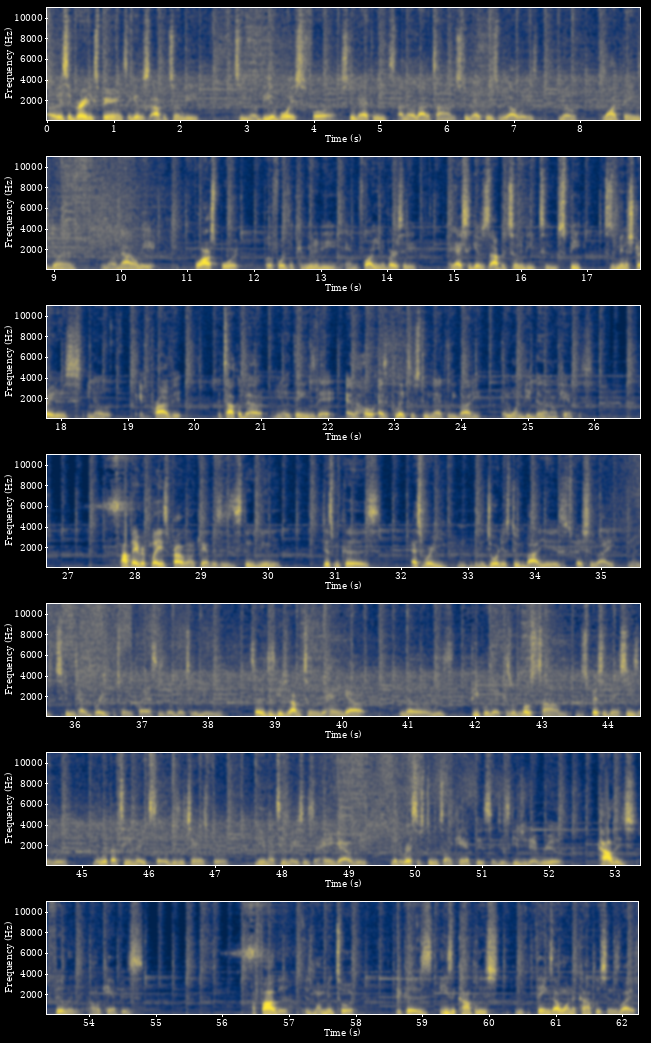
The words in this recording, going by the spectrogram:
Uh, it's a great experience. It gives us opportunity to you know be a voice for student athletes. I know a lot of times student athletes we always you know want things done. You know not only for our sport but for the community and for our university. And it actually gives us opportunity to speak to administrators, you know, in private, to talk about you know things that as a whole, as a collective student athlete body that we want to get done on campus. My favorite place probably on campus is the student union, just because that's where you, the majority of student body is, especially like when students have a break between classes, they'll go to the union. So it just gives you opportunity to hang out, you know, with people that, because most of the time, especially during season, we're you know, with our teammates, so it gives a chance for me and my teammates just to hang out with you know, the rest of students on campus and just gives you that real college feeling on campus. My father is my mentor because he's accomplished things I want to accomplish in his life.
